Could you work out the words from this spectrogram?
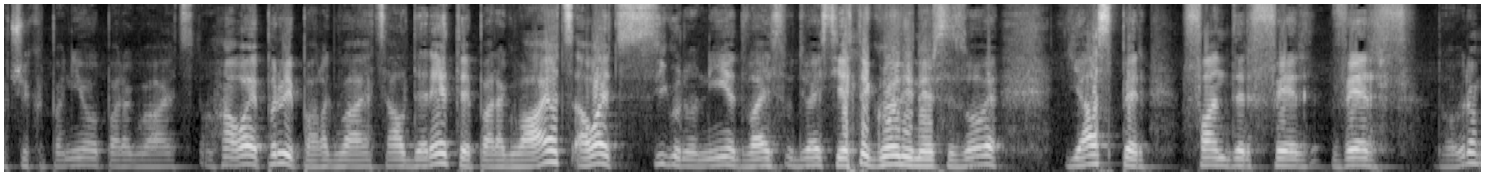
očekaj pa nije ovo Paragvajac. Aha, ovo je prvi Paragvajac, Alderete je Paragvajac, a ovaj sigurno nije 20, 21 godine jer se zove Jasper van der Ver, Werf. Dobro.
